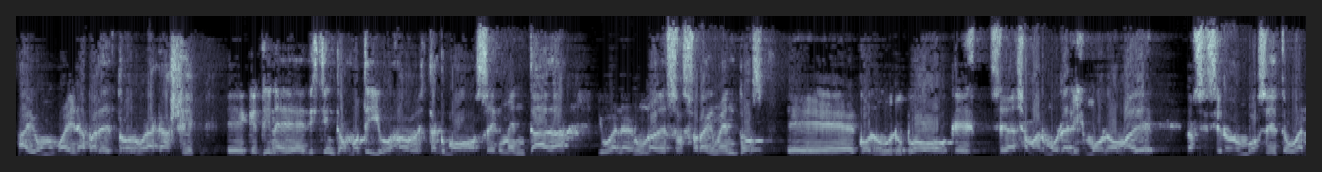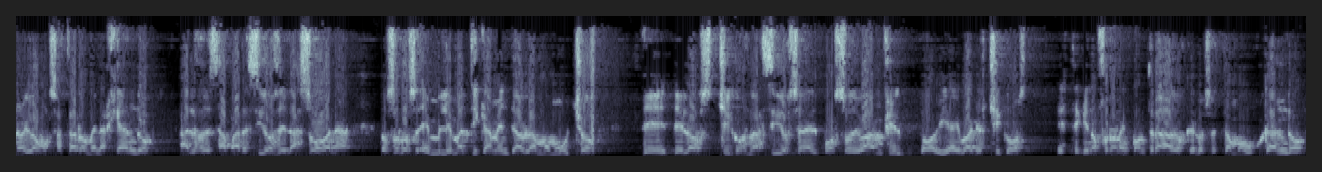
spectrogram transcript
hay, una pared toda una calle eh, que tiene distintos motivos, ¿no? está como segmentada y bueno, en uno de esos fragmentos, eh, con un grupo que se va a llamar Muralismo Nómade, nos hicieron un boceto, bueno, hoy vamos a estar homenajeando a los desaparecidos de la zona. Nosotros emblemáticamente hablamos mucho de, los chicos nacidos en el pozo de Banfield, todavía hay varios chicos este, que no fueron encontrados, que los estamos buscando,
